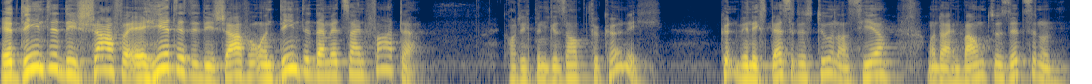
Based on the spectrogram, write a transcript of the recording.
Er diente die Schafe, er hirtete die Schafe und diente damit sein Vater. Gott, ich bin gesalbt für König. Könnten wir nichts Besseres tun, als hier unter einem Baum zu sitzen und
